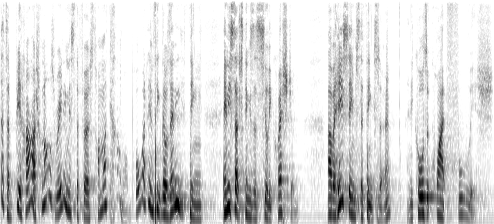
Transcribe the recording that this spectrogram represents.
That's a bit harsh. When I was reading this the first time, I'm like, come on, Paul, I didn't think there was anything, any such thing as a silly question. Uh, but he seems to think so, and he calls it quite foolish.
